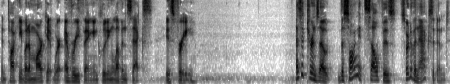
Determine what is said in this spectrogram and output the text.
and talking about a market where everything, including love and sex, is free. As it turns out, the song itself is sort of an accident.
